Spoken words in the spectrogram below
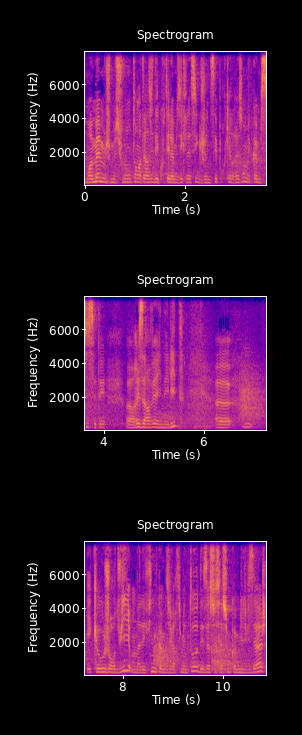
Moi-même, je me suis longtemps interdit d'écouter la musique classique, je ne sais pour quelle raison, mais comme si c'était euh, réservé à une élite. Euh, et qu'aujourd'hui, on a des films comme Divertimento, des associations comme Mille Visages,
